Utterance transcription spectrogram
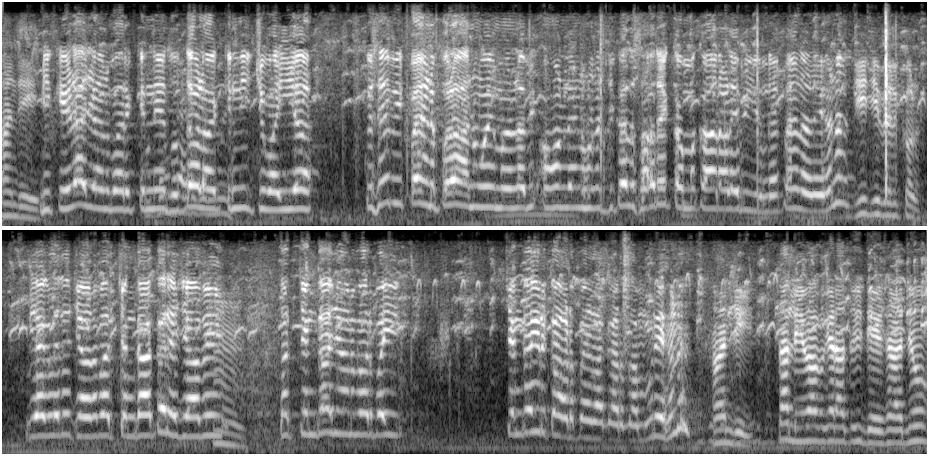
ਹਾਂਜੀ। ਵੀ ਕਿਹੜਾ ਜਾਨਵਰ ਕਿੰਨੇ ਦੁੱਧ ਵਾਲਾ ਕਿੰਨੀ ਚਵਾਈ ਆ। ਕਿਸੇ ਵੀ ਭੈਣ ਭਰਾ ਨੂੰ ਐ ਮੰਨ ਲਾ ਵੀ ਆਨਲਾਈਨ ਹੁਣ ਅੱਜ ਕੱਲ ਸਾਰੇ ਕੰਮਕਾਰ ਵਾਲੇ ਵੀਰ ਨੇ ਭੈਣ ਵਾਲੇ ਹਨਾ? ਜੀ ਜੀ ਬਿਲਕੁਲ। ਵੀ ਅਗਲੇ ਦੇ ਜਾਨਵਰ ਚੰਗਾ ਘਰੇ ਜਾਵੇ ਹੂੰ। ਤਾਂ ਚੰਗਾ ਜਾਨਵਰ ਬਾਈ ਚੰਗਾ ਹੀ ਰਿਕਾਰਡ ਪੈਦਾ ਕਰਦਾ ਮੂਰੇ ਹਨਾ? ਹਾਂਜੀ। ਤਾਂ ਲੇਵਾ ਵਗੈਰਾ ਤੁਸੀਂ ਦੇਖ ਸਕਦੇ ਹੋ।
